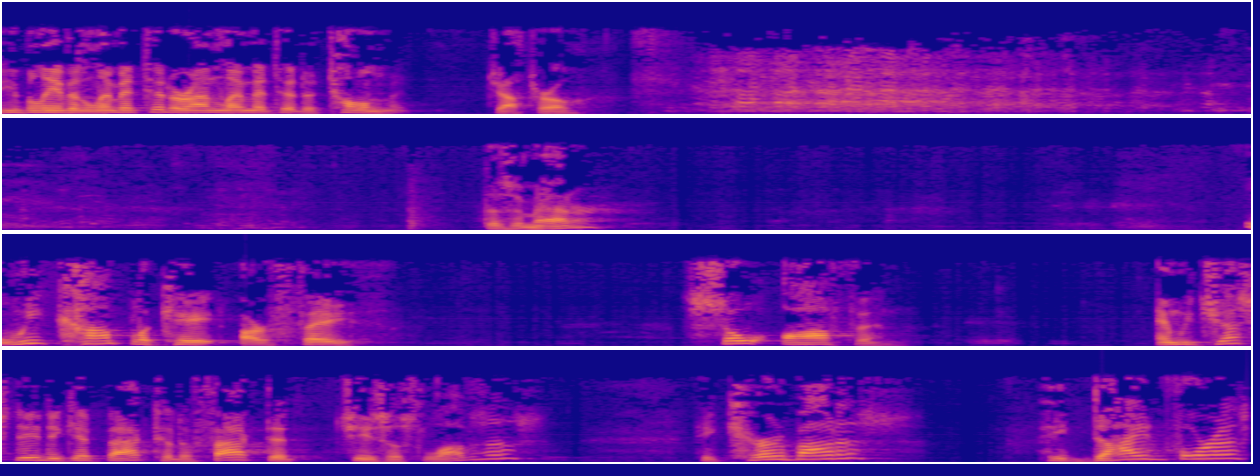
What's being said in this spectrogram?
Do you believe in limited or unlimited atonement, Jethro? Does it matter? We complicate our faith so often. And we just need to get back to the fact that Jesus loves us. He cared about us. He died for us.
